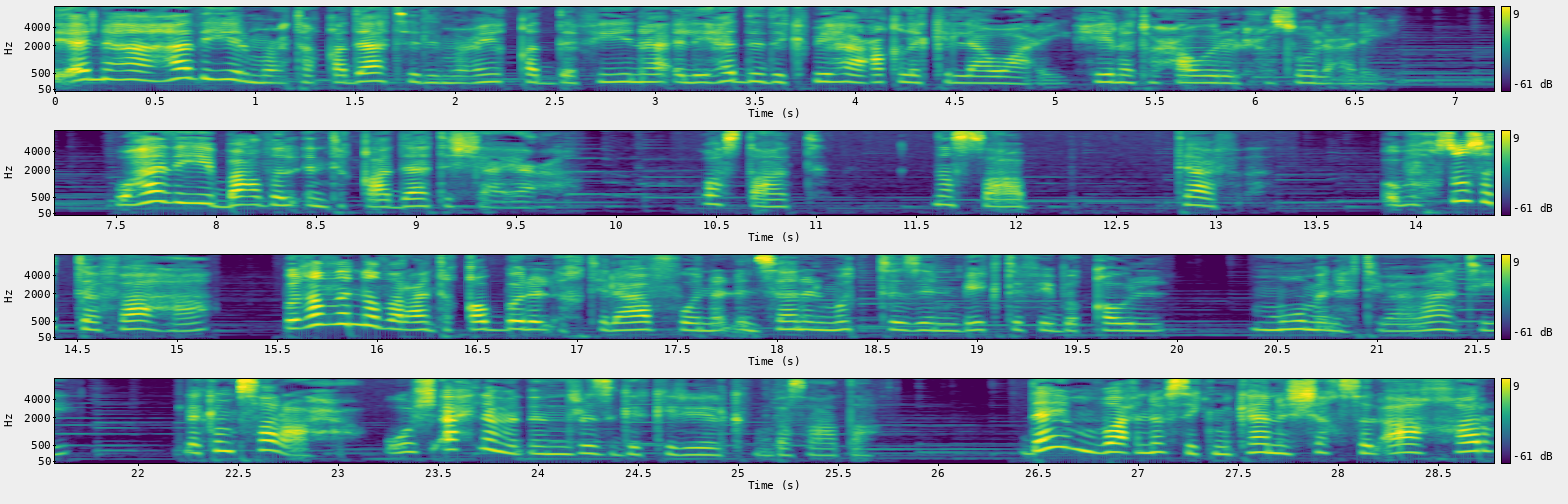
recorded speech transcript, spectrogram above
لأنها هذه المعتقدات المعيقة الدفينة اللي يهددك بها عقلك اللاواعي حين تحاول الحصول عليه. وهذه بعض الانتقادات الشائعة وسطات نصاب تافه. وبخصوص التفاهة بغض النظر عن تقبل الاختلاف وأن الإنسان المتزن بيكتفي بقول مو من اهتماماتي لكن بصراحة وش أحلى من إن رزقك يجيلك ببساطة؟ دايم ضع نفسك مكان الشخص الآخر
